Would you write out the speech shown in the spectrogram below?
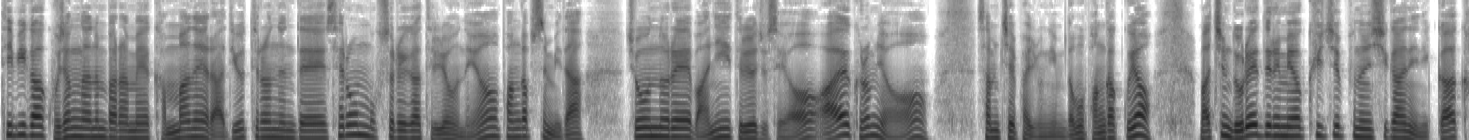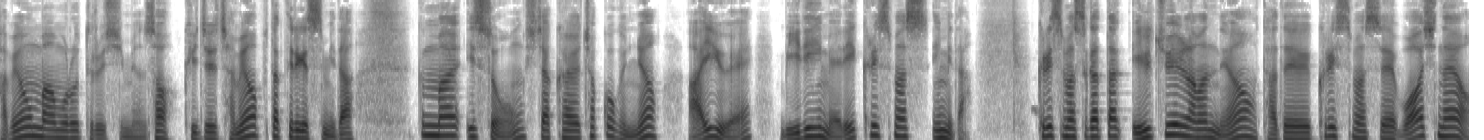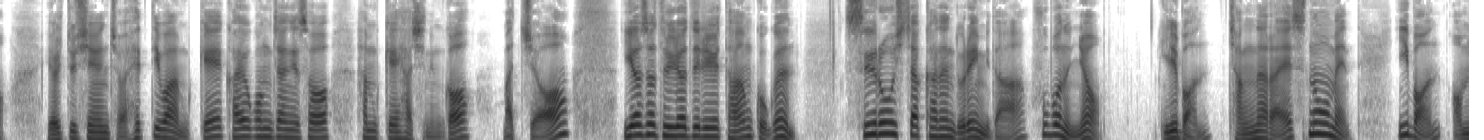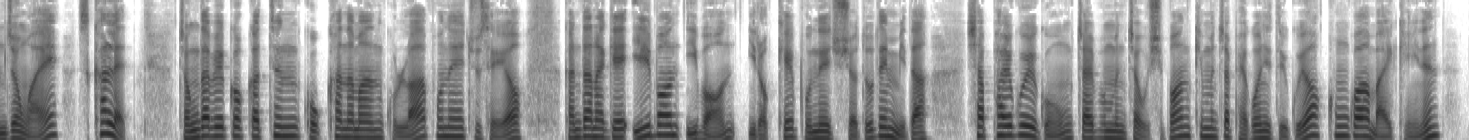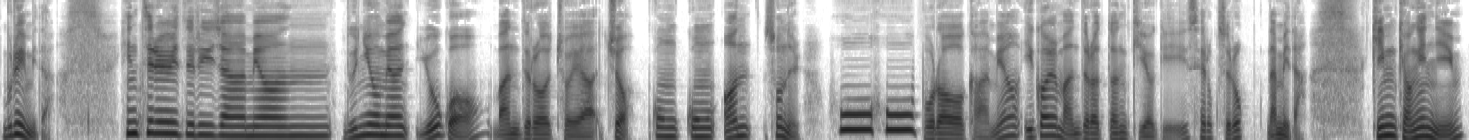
TV가 고장나는 바람에 간만에 라디오 틀었는데 새로운 목소리가 들려오네요. 반갑습니다. 좋은 노래 많이 들려주세요. 아유, 그럼요. 3786님, 너무 반갑고요. 마침 노래 들으며 퀴즈 푸는 시간이니까 가벼운 마음으로 들으시면서 퀴즈 참여 부탁드리겠습니다. 끝말 이송 시작할 첫 곡은요. 아이유의 미리 메리 크리스마스입니다. 크리스마스가 딱 일주일 남았네요. 다들 크리스마스에 뭐 하시나요? 12시엔 저 햇띠와 함께 가요광장에서 함께 하시는 거 맞죠? 이어서 들려드릴 다음 곡은 스로 시작하는 노래입니다. 후보는요. 1번 장나라의 스노우맨, 2번 엄정화의 스칼렛, 정답일 것 같은 곡 하나만 골라 보내주세요. 간단하게 1번, 2번 이렇게 보내주셔도 됩니다. 샵8910 짧은 문자 50원, 긴 문자 100원이 들고요. 콩과 마이케이는 무료입니다. 힌트를 드리자면 눈이 오면 요거 만들어 줘야죠. 꽁꽁 언 손을 호호 보러 가며 이걸 만들었던 기억이 새록새록 납니다. 김경희님,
